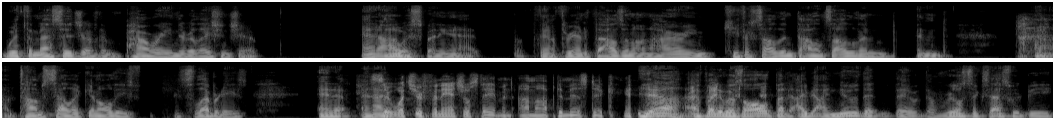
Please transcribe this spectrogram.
with the message of empowering the relationship. And I was spending that, you know, 300,000 on hiring Keith Sutherland, Donald Sutherland, and uh, Tom Selleck and all these celebrities and and so I, what's your financial statement? I'm optimistic. Yeah but it was all but i i knew that the the real success would be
